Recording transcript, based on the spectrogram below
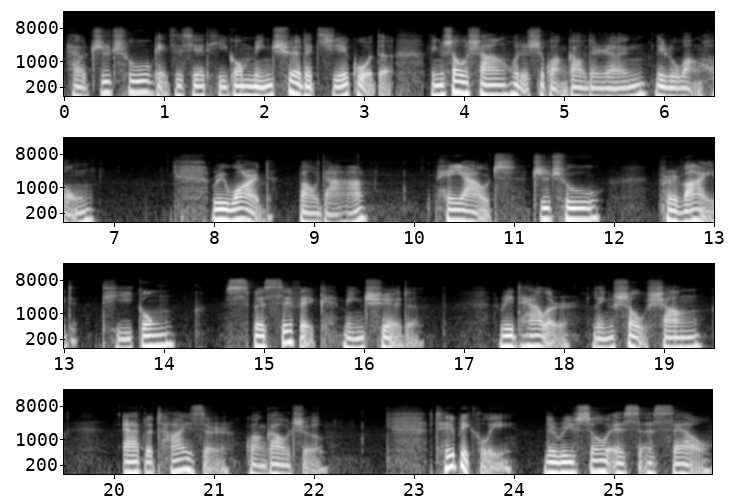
还有支出给这些提供明确的结果的零售商或者是广告的人，例如网红。Reward 报答，Payout 支出，Provide 提供，Specific 明确的，Retailer 零售商，Advertiser 广告者。Typically。” The result is a sale,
